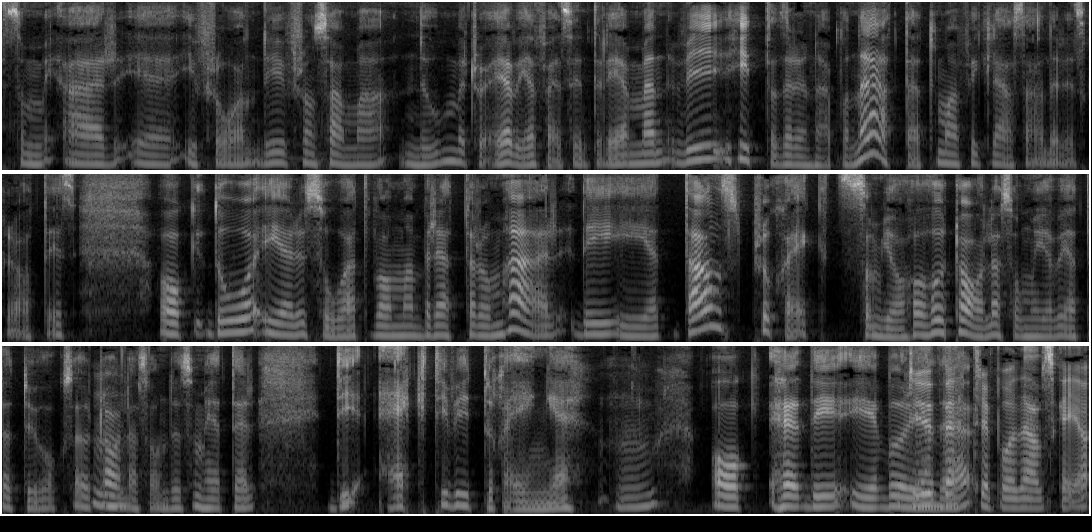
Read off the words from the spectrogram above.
som är eh, ifrån, det är från samma nummer tror jag, jag vet faktiskt inte det, men vi hittade den här på nätet man fick läsa alldeles gratis. Och då är det så att vad man berättar om här, det är ett danskt projekt som jag har hört talas om och jag vet att du också har hört talas om det som heter Die Active Dränge. Och eh, det är började... Du är bättre på danska. Jag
